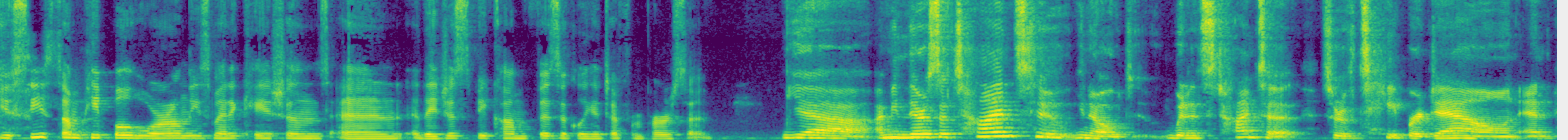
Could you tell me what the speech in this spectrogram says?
You see some people who are on these medications and they just become physically a different person. Yeah, I mean, there's a time to, you know, when it's time to sort of taper down, and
